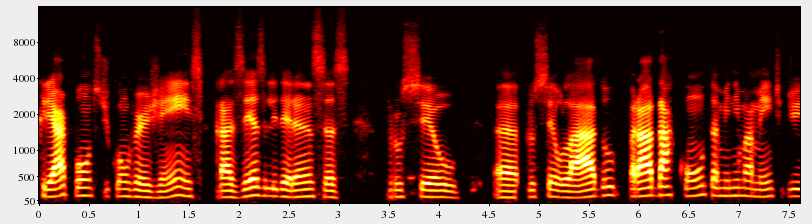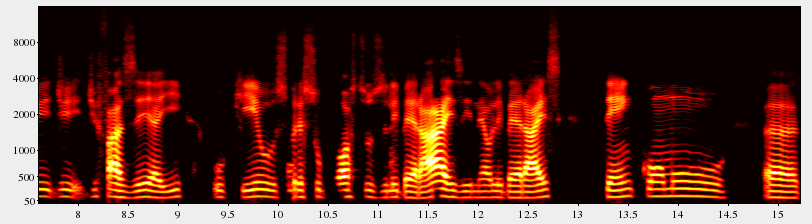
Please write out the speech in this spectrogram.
criar pontos de convergência, trazer as lideranças para o seu, uh, seu lado, para dar conta minimamente de, de, de, fazer aí o que os pressupostos liberais e neoliberais têm como, uh,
